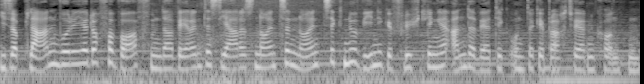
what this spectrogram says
Dieser Plan wurde jedoch verworfen, da während des Jahres 1990 nur wenige Flüchtlinge anderwertig untergebracht werden konnten.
